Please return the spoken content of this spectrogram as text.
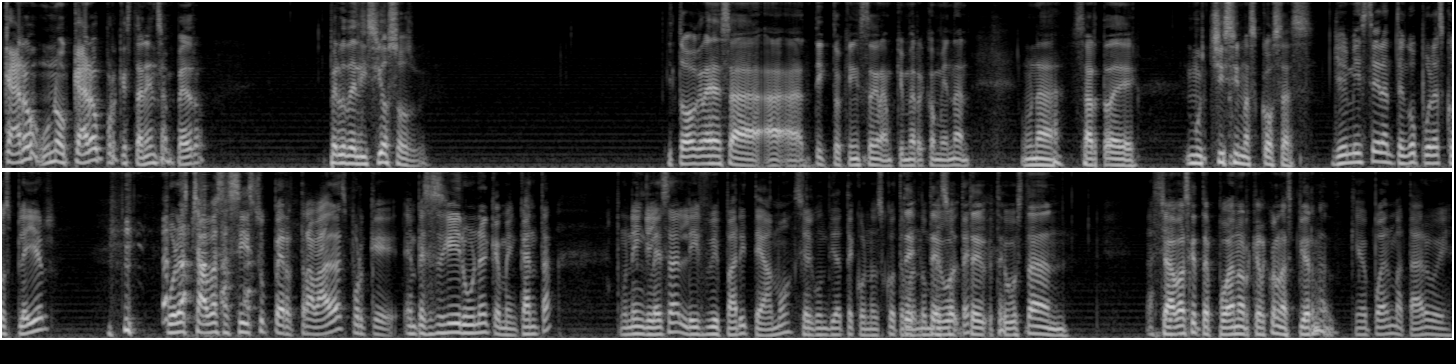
caro, uno caro porque están en San Pedro, pero deliciosos. Y todo gracias a, a TikTok e Instagram que me recomiendan una sarta de muchísimas cosas. Yo en mi Instagram tengo puras cosplayer. puras chavas así súper trabadas porque empecé a seguir una que me encanta. Una inglesa, Live Me Party, te amo. Si algún día te conozco, te, mando un besote. Te, gustan chavas que te puedan ahorcar con las piernas? Que me puedan matar, güey.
